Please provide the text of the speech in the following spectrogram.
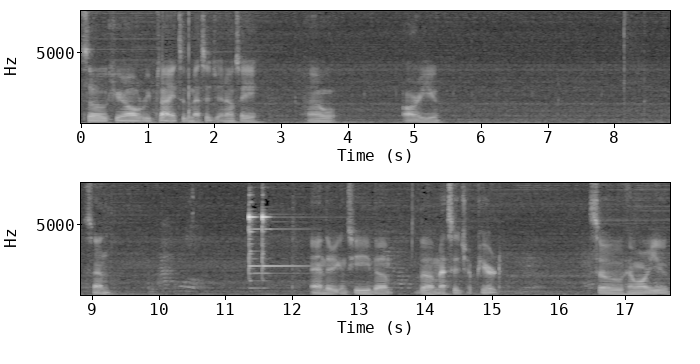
So here I'll reply to the message and I'll say how are you send and there you can see the the message appeared. So how are you?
